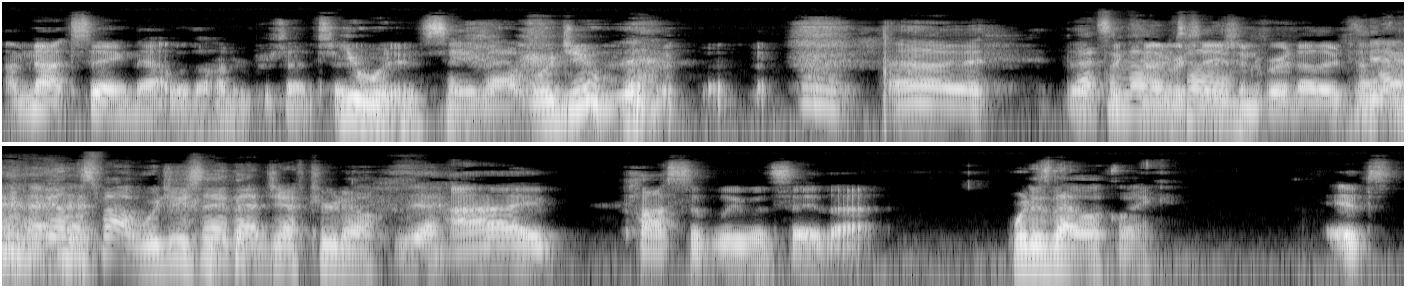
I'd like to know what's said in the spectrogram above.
I'm not saying that with 100% certainty. You wouldn't say that, would you? Uh, That's that's, a conversation time. for another time. Yeah. I'm putting you on the spot. Would you say that, Jeff Trudeau? yeah. I possibly would say that. What does that look like? It's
